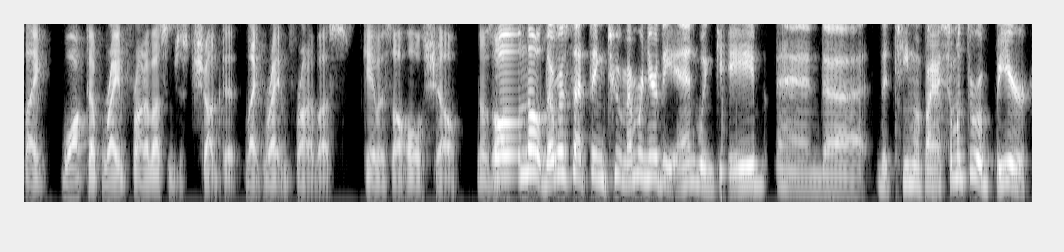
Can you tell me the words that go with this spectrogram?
like walked up right in front of us and just chugged it, like right in front of us. Gave us a whole show. It was Well, awesome. no, there was that thing too. Remember near the end when Gabe and uh, the team went by, someone threw a beer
